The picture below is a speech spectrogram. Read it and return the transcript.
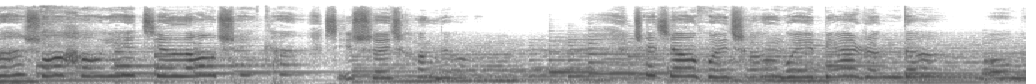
们说好一起老去看细水长流，却将会成为别人的某某。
